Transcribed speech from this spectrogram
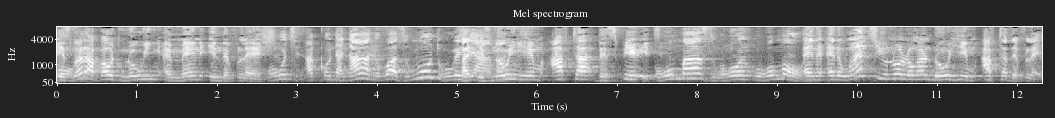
it's not about knowing a man in the flesh, ukuthi aqondananga nokwazi umuntu but it's knowing him after the spirit. ukumazi ngoko- ngokomoya. And, and once you no longer know him after the flesh,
